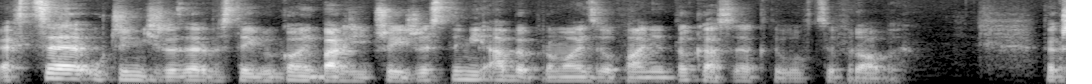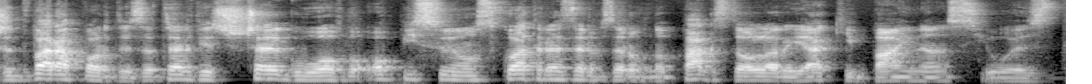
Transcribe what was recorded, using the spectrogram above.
chce uczynić rezerwy stablecoin bardziej przejrzystymi, aby promować zaufanie do kasy aktywów cyfrowych. Także dwa raporty z czerwiec szczegółowo opisują skład rezerw zarówno Pax Dollar, jak i Binance USD.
